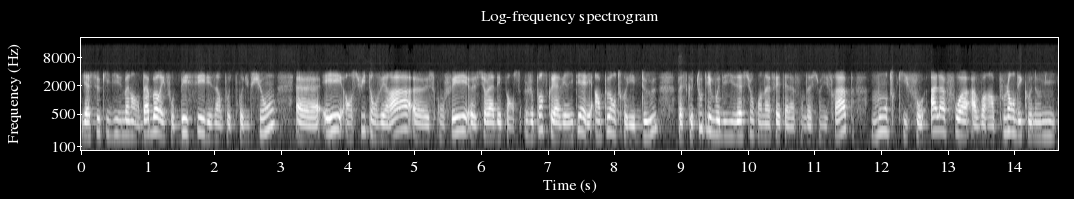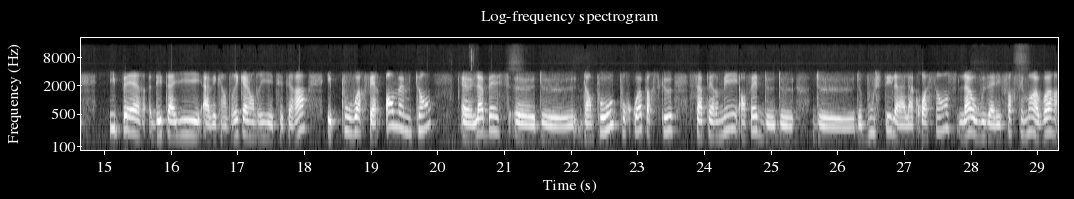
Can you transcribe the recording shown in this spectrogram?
Il y a ceux qui disent maintenant d'abord il faut baisser les impôts de production euh, et ensuite on verra euh, ce qu'on fait euh, sur la dépense. Je pense que la vérité elle est un peu entre les deux parce que toutes les modélisations qu'on a faites à la Fondation IFRAP montrent qu'il faut à la fois avoir un plan d'économie hyper détaillé avec un vrai calendrier, etc. et pouvoir faire en même temps euh, la baisse euh, d'impôts. Pourquoi? Parce que ça permet en fait de, de, de, de booster la, la, croissance là où vous allez forcément avoir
